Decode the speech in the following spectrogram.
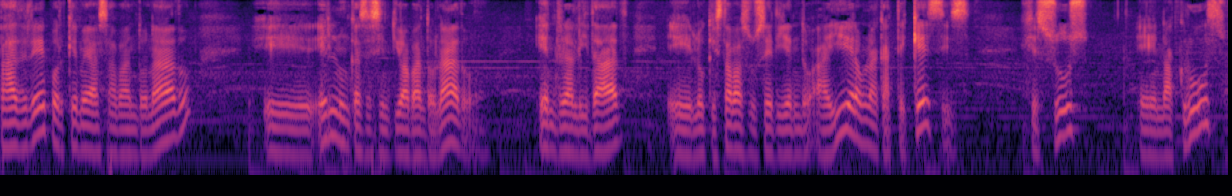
Padre, ¿por qué me has abandonado? Eh, él nunca se sintió abandonado. En realidad, eh, lo que estaba sucediendo ahí era una catequesis. Jesús en la cruz,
